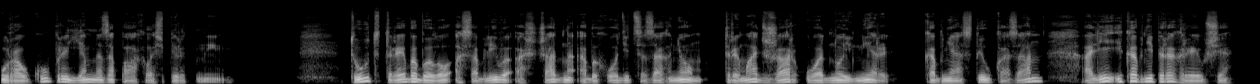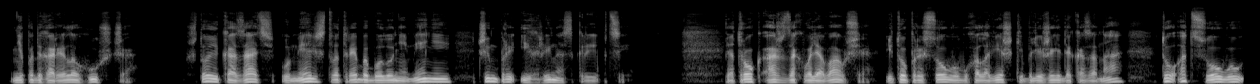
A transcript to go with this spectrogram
у раўку прыемна запахла спіртным. Тут трэба было асабліва ашчадна абыходзіцца з агнём, трымаць жар у адной меры, каб не астыў казан, але і каб не перагрэўся, не падгарэла гушча, што і казаць умельства трэба было не меней чым пры ігры на скрыпцы. Пятрок аж захваляваўся і то прысоўваў галавешкі бліжэй да казана то адсоўваў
